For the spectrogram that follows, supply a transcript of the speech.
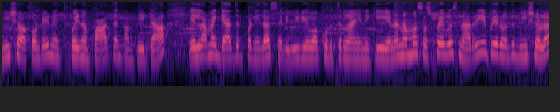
மீஷோ அக்கௌண்ட்டே நேற்று போய் நான் பார்த்தேன் கம்ப்ளீட்டாக எல்லாமே கேதர் பண்ணி தான் சரி வீடியோவாக கொடுத்துடலாம் இன்றைக்கி ஏன்னா நம்ம சப்ஸ்கிரைபர்ஸ் நிறைய பேர் வந்து மீஷோவில்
